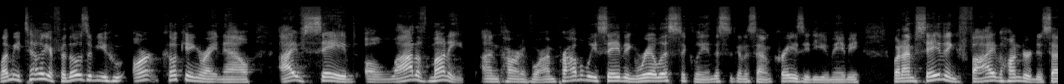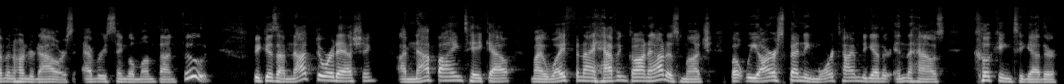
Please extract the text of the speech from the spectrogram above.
Let me tell you, for those of you who aren't cooking right now, I've saved a lot of money on carnivore. I'm probably saving realistically, and this is going to sound crazy to you maybe, but I'm saving 500 to $700 every single month on food because I'm not door dashing. I'm not buying takeout. My wife and I haven't gone out as much, but we are spending more time together in the house, cooking together.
